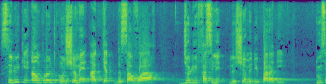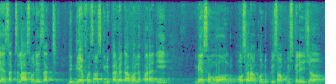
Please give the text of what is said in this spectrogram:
celui qui emprunte un chemin en quête de savoir, Dieu lui facilite le chemin du paradis. Tous ces actes-là sont des actes de bienfaisance qui nous permettent d'avoir le paradis. Mais ce monde, on se rend compte de plus en plus que les gens,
